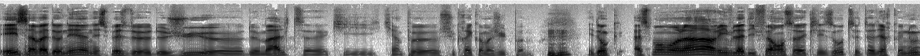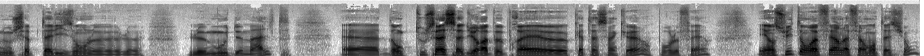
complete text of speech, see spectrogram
Et ça va donner un espèce de, de jus euh, de malt euh, qui, qui est un peu sucré comme un jus de pomme. Mhm. Et donc à ce moment-là arrive la différence avec les autres, c'est-à-dire que nous, nous chaptalisons le, le, le mou de malt. Euh, donc tout ça, ça dure à peu près euh, 4 à 5 heures pour le faire. Et ensuite, on va faire la fermentation,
